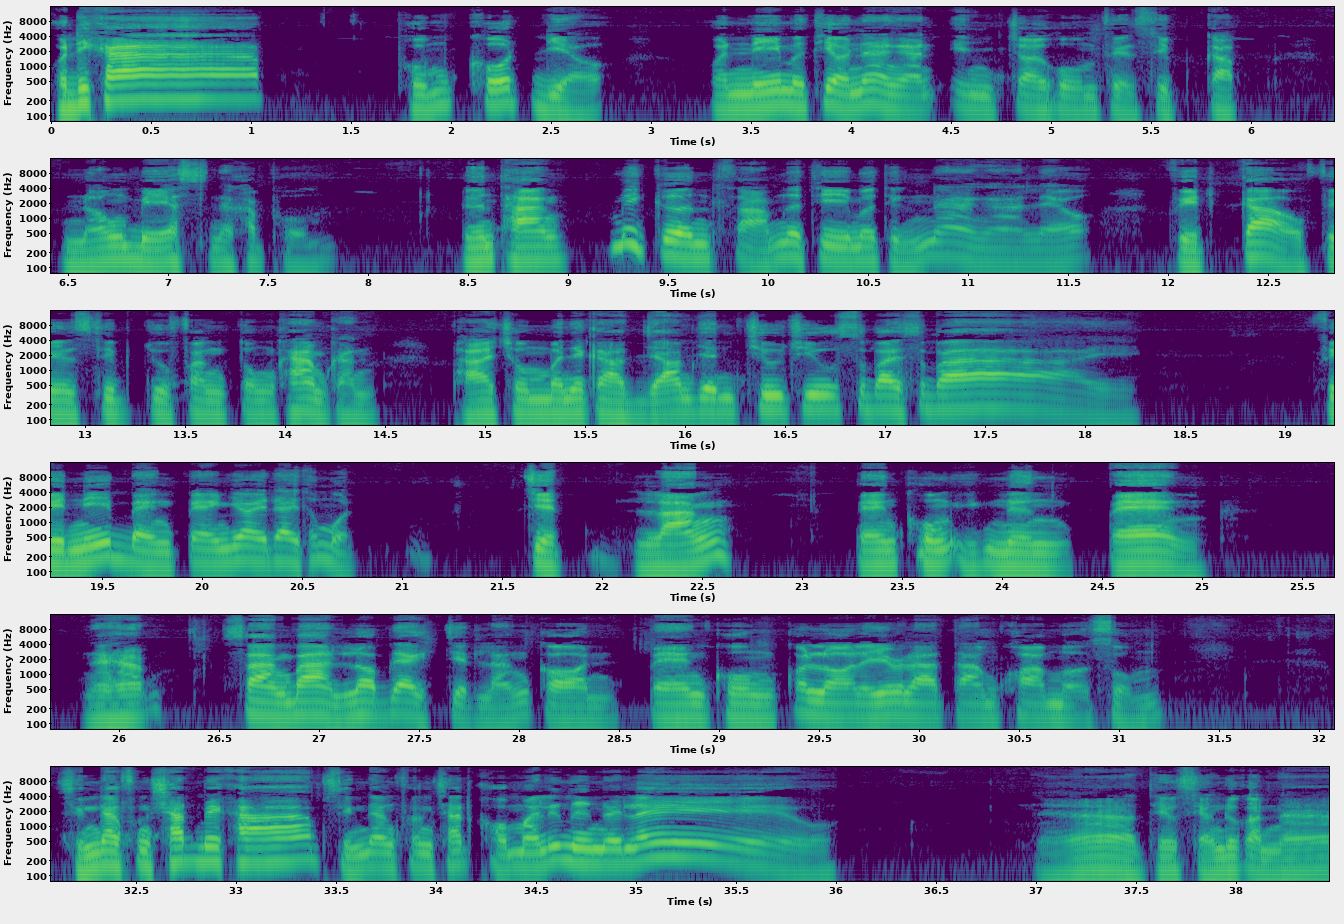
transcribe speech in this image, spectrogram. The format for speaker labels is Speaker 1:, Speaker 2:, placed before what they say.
Speaker 1: สวัสดีครับ ผมโค้ดเดี่ยว วันนี้มาเที่ยวหน้างาน Enjoy Home Phase 10 กับน้องเบสนะครับผม เดินทางไม่เกิน 3 นาทีมาถึงหน้างานแล้ว เฟส9เฟส10 อยู่ฝั่งตรงข้ามกัน พาชมบรรยากาศยามเย็นชิวๆสบายๆ เฟสนี้แบ่งแปลงย่อยได้ทั้งหมด 7 หลัง แปลงคงอีกหนึ่งแปลงนะครับ สร้างบ้านรอบแรกเจ็ดหลังก่อน แปลงคงก็รอระยะเวลาตามความเหมาะสมเสียงดังฟังชัดไหมครับเสียงดังฟังชัดขอหมายเลขหนึ่งหน่อยเร็วนะเทสเสียงดูก่อนนะ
